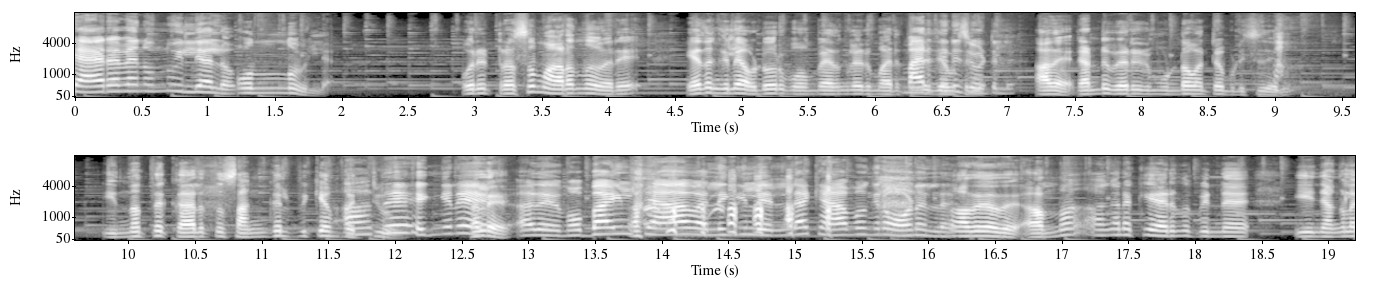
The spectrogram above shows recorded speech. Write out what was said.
കാരവൻ ഒന്നും ഇല്ലല്ലോ? ഒന്നുമില്ല. ഒരു ഡ്രസ്സ് മാറുന്നവരെ ഏതെങ്കിലും ഔട്ട്ഡോർ പോകുമ്പോൾ ഏതെങ്കിലും ഒരു മരത്തിന്റെ മരത്തിന്റെ ചുവട്ടിൽ ചോട്ടിൽ. അതെ രണ്ടുപേരും ഒരു മുണ്ട മറ്റോ പിടിച്ചു തരും. ഇന്നത്തെ കാലത്ത് സങ്കല്പിക്കാൻ പറ്റുമോ അതെ എങ്ങനെ? അതെ മൊബൈൽ ക്യാം അല്ലെങ്കിൽ എല്ലാ ക്യാമും ഇങ്ങനെ ഓൺ അല്ലേ? അതെ അതെ. അന്ന് അങ്ങനെയൊക്കെയായിരുന്നു. പിന്നെ ഈ ഞങ്ങൾ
